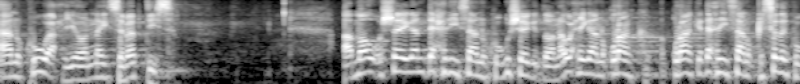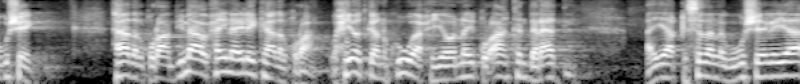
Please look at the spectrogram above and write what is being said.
aanu ku waaxyoonnay sababtiisa ama shaygan dhexdiisaanu kugu sheegi doonaa waxyigaanu qur'aanka dhexdiisaanu qisadan kugu sheegi hada alqur'aan bimaa awxaynaa ilayka hada alqur'aan waxyoodkaanu kuu waaxyoonnay qur'aankan daraaddii ayaa qisadan lagugu sheegayaa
